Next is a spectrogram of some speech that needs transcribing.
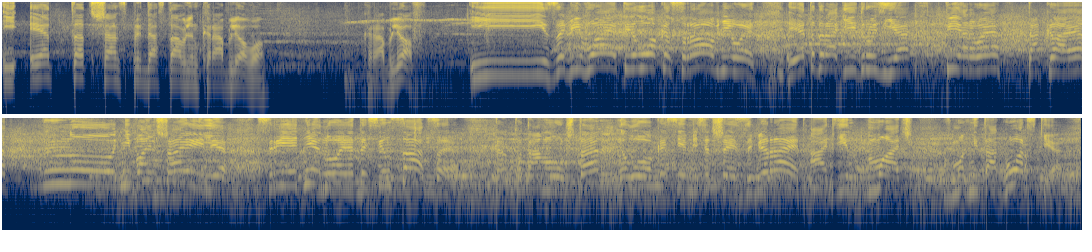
И этот шанс предоставлен Кораблеву. Кораблев. И забивает, и Лока сравнивает. И это, дорогие друзья, первая такая, ну, небольшая или средняя, но это сенсация. Так, потому что Лока 76 забирает один матч в Магнитогорске.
